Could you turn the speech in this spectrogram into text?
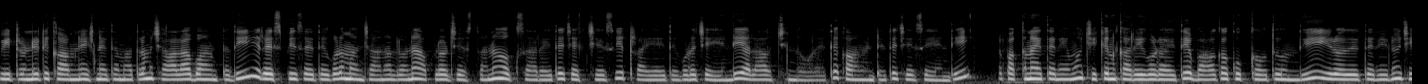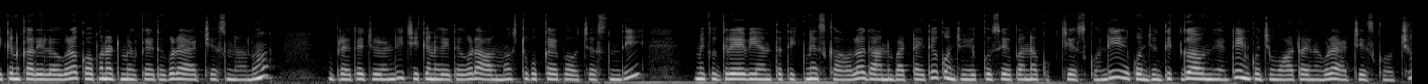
వీటి కాంబినేషన్ అయితే మాత్రం చాలా బాగుంటుంది. రెసిపీస్ అయితే కూడా మన ఛానల్లోనే అప్లోడ్ చేస్తాను. ఒకసారి అయితే చెక్ చేసి ట్రై అయితే కూడా చేయండి. ఎలా వచ్చిందో కూడా అయితే కామెంట్ అయితే చేసేయండి. పక్కన అయితేనేమో చికెన్ కర్రీ కూడా అయితే బాగా కుక్ అవుతుంది ఈరోజు అయితే నేను చికెన్ కర్రీలో కూడా కోకోనట్ మిల్క్ అయితే కూడా యాడ్ చేస్తున్నాను. ఇప్పుడైతే చూడండి చికెన్ అయితే కూడా ఆల్మోస్ట్ కుక్ అయిపో వచ్చేస్తుంది. మీకు గ్రేవీ ఎంత థిక్నెస్ కావాలో దాన్ని బట్టి అయితే కొంచెం ఎక్కువసేపు అయినా కుక్ చేసుకోండి. కొంచెం థిక్గా ఉంది అంటే ఇంకొంచెం వాటర్ అయినా కూడా యాడ్ చేసుకోవచ్చు.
